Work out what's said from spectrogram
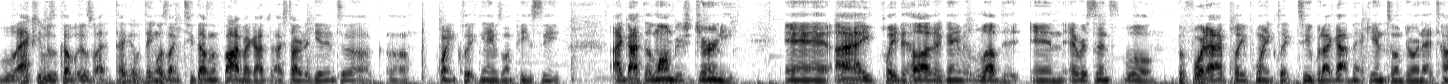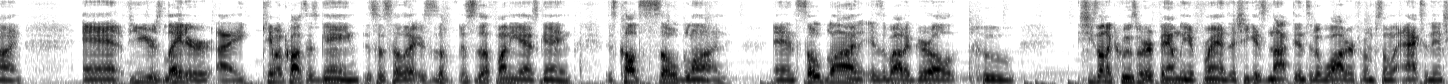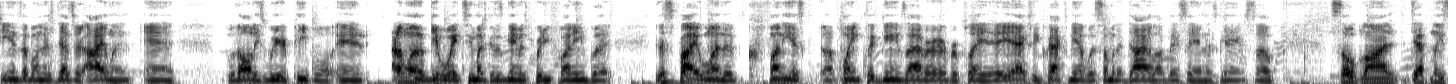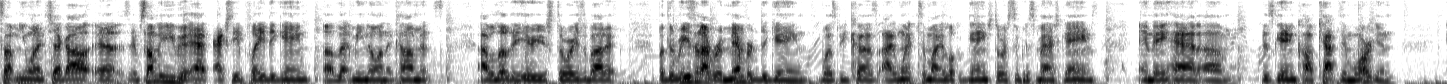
well, actually, it was a couple. It was I think, it was like 2005. I got I started to get into uh, uh, point and click games on PC. I got the longest journey, and I played the hell out of the game and loved it. And ever since, well, before that, I played point and click too, but I got back into them during that time. And a few years later, I came across this game. This is hilarious. This is a this is a funny ass game. It's called So Blonde, and So Blonde is about a girl who she's on a cruise with her family and friends, and she gets knocked into the water from some accident. She ends up on this desert island and with all these weird people. And I don't want to give away too much because this game is pretty funny, but this is probably one of the funniest uh, point-and-click games I've ever ever played. It actually cracks me up with some of the dialogue they say in this game. So, So Blonde, definitely something you want to check out. Uh, if some of you have actually played the game, uh, let me know in the comments. I would love to hear your stories about it. But the reason I remembered the game was because I went to my local game store, Super Smash Games, and they had um, this game called Captain Morgan.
